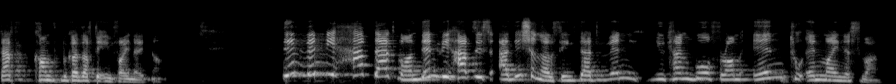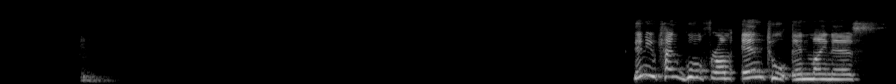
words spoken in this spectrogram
That comes because of the infinite now. Then when we have that one, then we have this additional thing that when you can go from n to n minus 1. Then you can go from n to n minus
